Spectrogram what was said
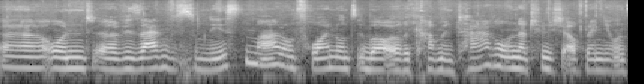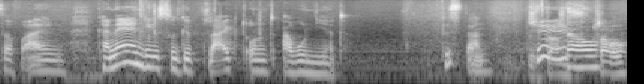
Äh, Und äh, wir sagen bis zum nächsten Mal und freuen uns über eure Kommentare und natürlich auch, wenn ihr uns auf allen Kanälen, die es so gibt, liked und abonniert. Bis dann. Bis dann. Tschüss. Ciao.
